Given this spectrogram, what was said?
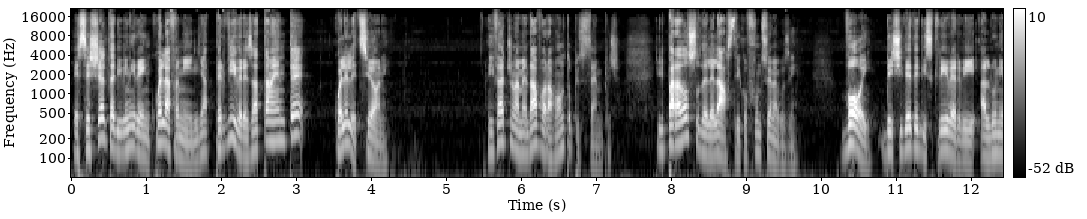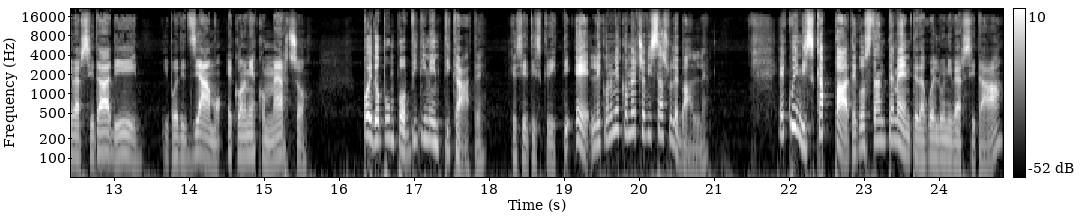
e si è scelta di venire in quella famiglia per vivere esattamente quelle lezioni. Vi faccio una metafora molto più semplice. Il paradosso dell'elastico funziona così. Voi decidete di iscrivervi all'università di, ipotizziamo, economia e commercio, poi dopo un po' vi dimenticate che siete iscritti e l'economia e commercio vi sta sulle balle. E quindi scappate costantemente da quell'università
